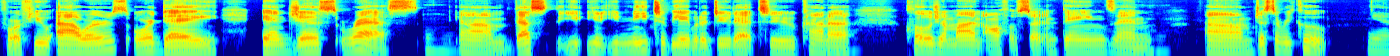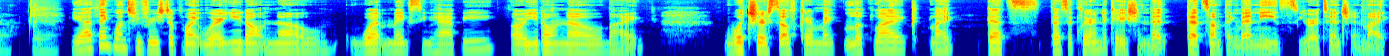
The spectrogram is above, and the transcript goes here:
for a few hours or a day and just rest Mm-hmm. um that's you you, you need to be able to do that to kind of close your mind off of certain things and um just to recoup yeah, yeah. Yeah, I think once you've reached a point where you don't know what makes you happy or you don't know like what your self-care make look like, like that's that's a clear indication that that's something that needs your attention. Like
